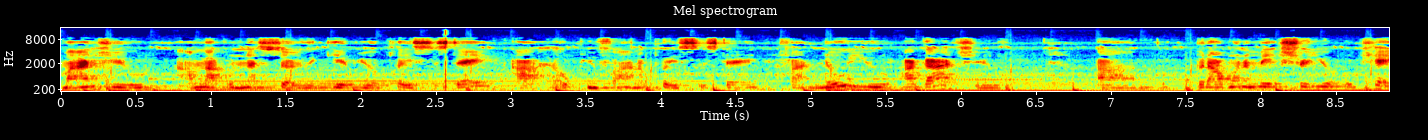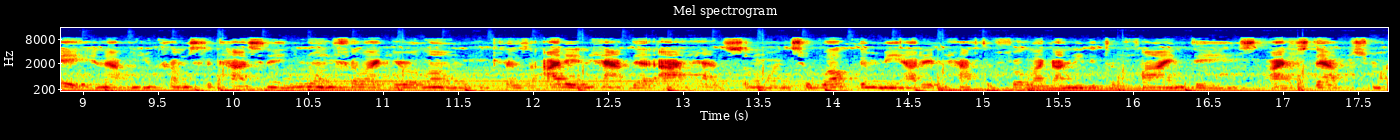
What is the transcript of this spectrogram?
Mind you, I'm not going to necessarily give you a place to stay. I'll help you find a place to stay. If I know you, I got you. But I want to make sure you're okay and that when you come to the continent, you don't feel like you're alone because I didn't have that. I had someone to welcome me. I didn't have to feel like I needed to find things. I established my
